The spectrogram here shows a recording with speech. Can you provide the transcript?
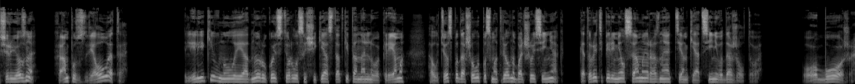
серьезно? Хампус сделал это?» Лилия кивнула и одной рукой стерла со щеки остатки тонального крема, а утес подошел и посмотрел на большой синяк, который теперь имел самые разные оттенки от синего до желтого. «О, боже!»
